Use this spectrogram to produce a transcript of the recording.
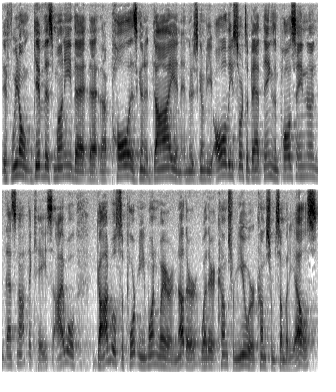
if we don't give this money, that, that, that Paul is going to die and, and there's going to be all these sorts of bad things. And Paul is saying, no, that's not the case. I will, God will support me one way or another, whether it comes from you or it comes from somebody else.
